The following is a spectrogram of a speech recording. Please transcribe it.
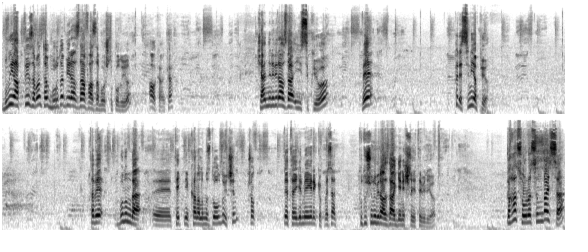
Bunu yaptığı zaman tabi burada biraz daha fazla boşluk oluyor. Al kanka. Kendini biraz daha iyi sıkıyor ve presini yapıyor. Tabi bunun da e, teknik kanalımızda olduğu için çok detaya girmeye gerek yok. Mesela tutuşunu biraz daha genişletebiliyor. Daha sonrasındaysa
